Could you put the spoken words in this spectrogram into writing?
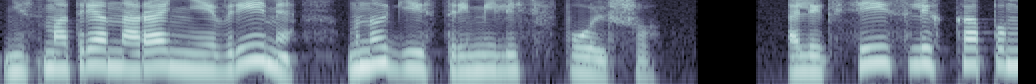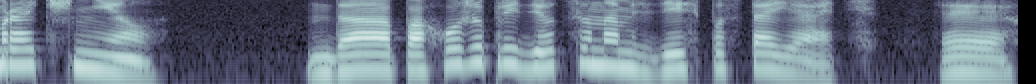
Несмотря на раннее время, многие стремились в Польшу. Алексей слегка помрачнел. «Да, похоже, придется нам здесь постоять. Эх,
